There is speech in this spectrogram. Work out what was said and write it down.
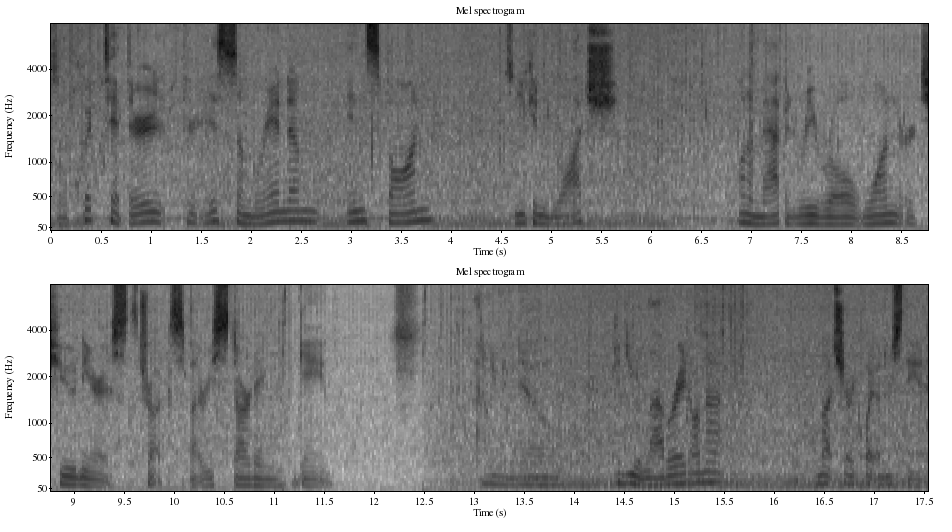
So quick tip there there is some random in spawn so you can watch on a map and re-roll one or two nearest trucks by restarting the game. I don't even know. Could you elaborate on that? I'm not sure I quite understand.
